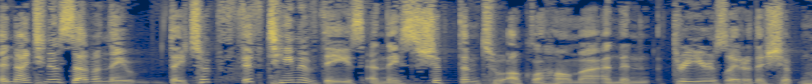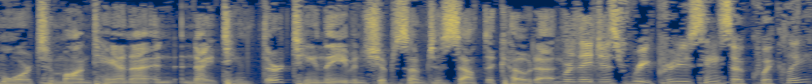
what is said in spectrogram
In 1907, they they took 15 of these and they shipped them to Oklahoma, and then three years later they shipped more to Montana. And in 1913, they even shipped some to South Dakota. Were they just reproducing so quickly?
